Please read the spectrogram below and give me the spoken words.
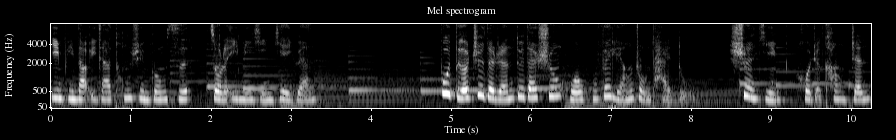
应聘到一家通讯公司，做了一名营业员。不得志的人对待生活无非两种态度：顺应或者抗争。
